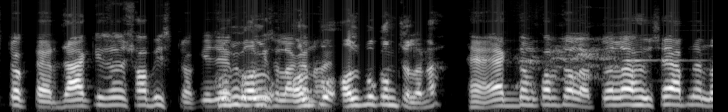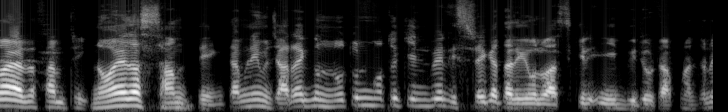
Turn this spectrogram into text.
স্টক টায়ার যা কিছু সব স্টক এই যে কিছু লাগানো অল্প অল্প কম চলে না? হ্যাঁ একদম কম চলা তোলা হয়েছে আপনার নয় হাজার সামথিং নয় হাজার সামথিং তার মানে যারা একদম নতুন মতো কিনবেন স্ট্রাইকার তাদেরকে বলব আজকের এই ভিডিওটা আপনার জন্য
